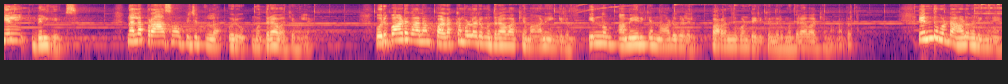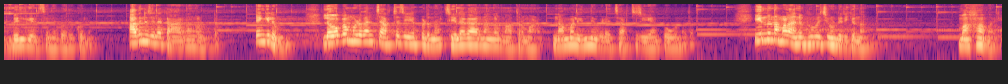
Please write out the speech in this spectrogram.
കിൽ ബിൽ ഗേറ്റ്സ് നല്ല പ്രാസം ഒപ്പിച്ചിട്ടുള്ള ഒരു മുദ്രാവാക്യമല്ലേ? ഒരുപാട് കാലം പഴക്കമുള്ള ഒരു മുദ്രാവാക്യമാണ് എങ്കിലും ഇന്നും അമേരിക്കൻ നാടുകളിൽ പറഞ്ഞുകൊണ്ടിരിക്കുന്ന ഒരു മുദ്രാവാക്യമാണത്. എന്തുകൊണ്ട് ആളുകൾ ഇങ്ങനെ ബിൽ ഗേറ്റ്സിനെ വെറുക്കുന്നു? അതിന് ചില കാരണങ്ങളുണ്ട്. എങ്കിലും ലോകം മുഴുവൻ ചർച്ച ചെയ്യപ്പെടുന്ന ചില കാരണങ്ങൾ മാത്രമാണ് നമ്മൾ ഇന്നിവിടെ ചർച്ച ചെയ്യാൻ പോകുന്നത്. ഇന്ന് നമ്മൾ അനുഭവിച്ചുകൊണ്ടിരിക്കുന്ന മഹാമാരി.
